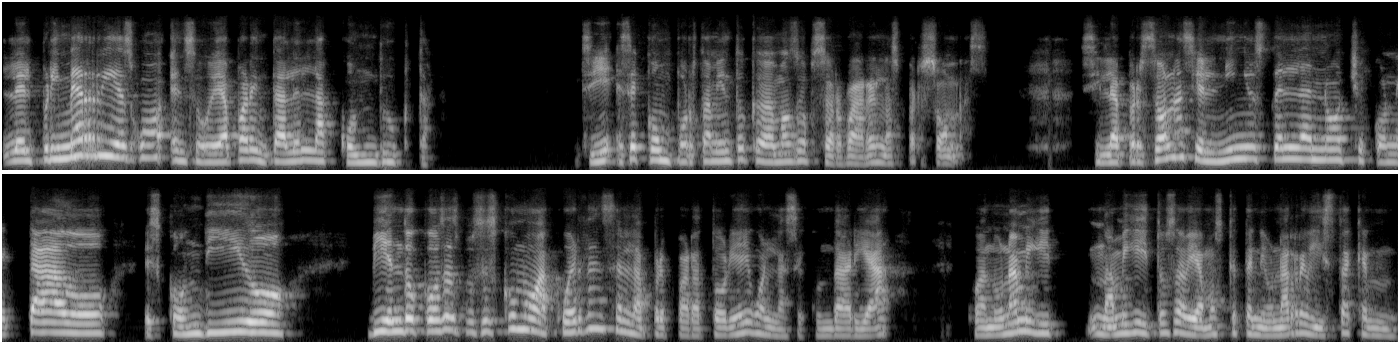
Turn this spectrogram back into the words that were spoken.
El primer riesgo en seguridad parental es la conducta, ¿sí? Ese comportamiento que debemos de observar en las personas. Si la persona, si el niño está en la noche conectado, escondido, viendo cosas, pues es como, acuérdense en la preparatoria o en la secundaria, cuando un amiguito, un amiguito sabíamos que tenía una revista que,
